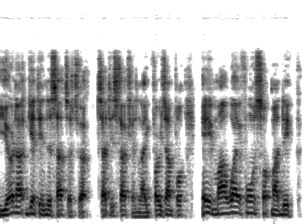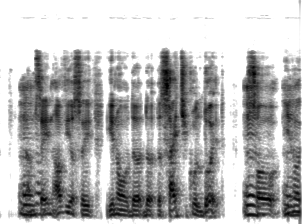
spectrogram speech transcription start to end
you're not getting the satisfa- satisfaction. Like for example hey my wife won't suck my dick. You know what I'm saying? Obviously you know the the, the side chick will do it. So Mhm. you know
